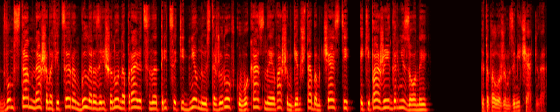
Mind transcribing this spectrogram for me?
двумстам нашим офицерам было разрешено направиться на 30-дневную стажировку в указанные вашим генштабом части, экипажи и гарнизоны. Это, положим, замечательно.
